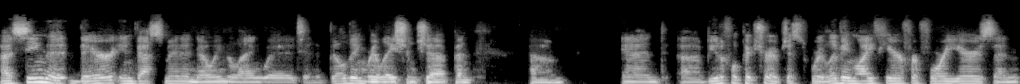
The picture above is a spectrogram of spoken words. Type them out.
uh, seeing that their investment in knowing the language and building relationship and um, and a beautiful picture of just we're living life here for four years and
